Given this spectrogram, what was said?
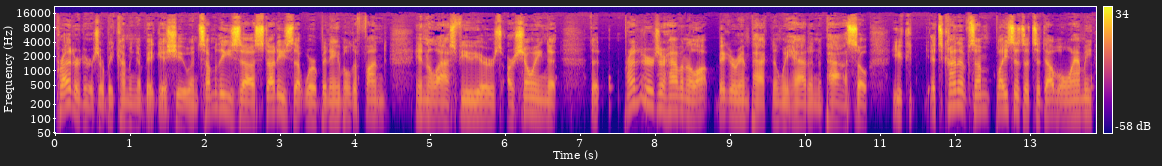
predators are becoming a big issue. And some of these uh, studies that we've been able to fund in the last few years are showing that that predators are having a lot bigger impact than we had in the past. So you could, it's kind of some places it's a double whammy,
